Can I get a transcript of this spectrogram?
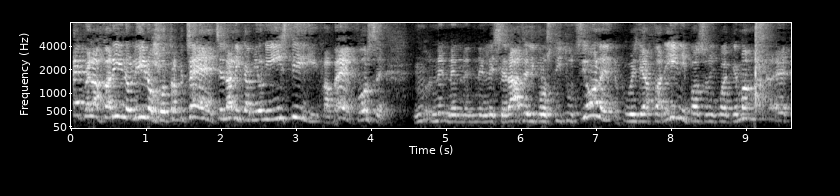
E quell'affarino lì non potrà. Cioè, ce l'hanno i camionisti, vabbè, forse ne- ne- ne- nelle serate di prostituzione questi affarini possono in qualche modo. Ma eh,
